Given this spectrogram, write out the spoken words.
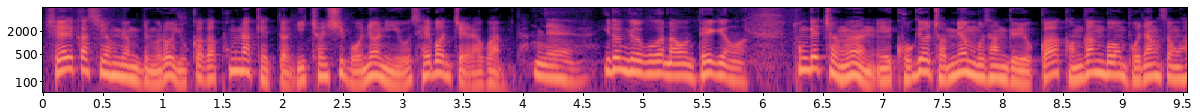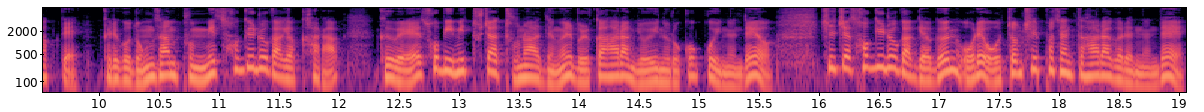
셰일가스 혁명 등으로 유가가 폭락했던 2015년 2005년 이후 세 번째라고 합니다. 네, 이런 결과가 나온 배경은 통계청은 고교 전면 무상 교육과 건강보험 보장성 확대 그리고 농산품 및 석유류 가격 하락 그 외에 소비 및 투자 둔화 등을 물가 하락 요인으로 꼽고 있는데요. 실제 석유류 가격은 올해 5.7% 하락을 했는데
